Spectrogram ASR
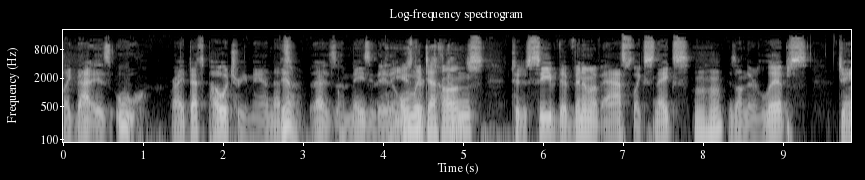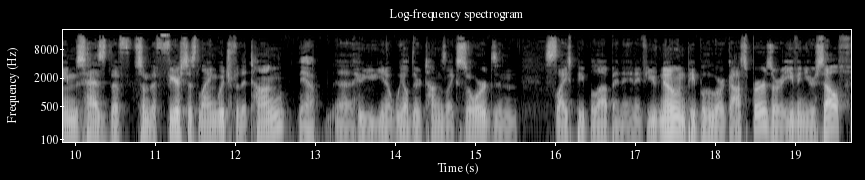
Like that is ooh, right? That's poetry, man. That's Yeah. that is amazing. They, they use their tongues to deceive. The venom of asps, like snakes, Mm-hmm. is on their lips. James has the some of the fiercest language for the tongue. Yeah. uh, who you know wield their tongues like swords and slice people up. And, and if you've known people who are gossipers, or even yourself,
